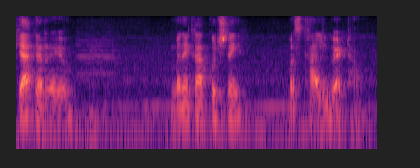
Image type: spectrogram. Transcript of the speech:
क्या कर रहे हो? मैंने कहा, कुछ नहीं, बस खाली बैठा हूँ।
